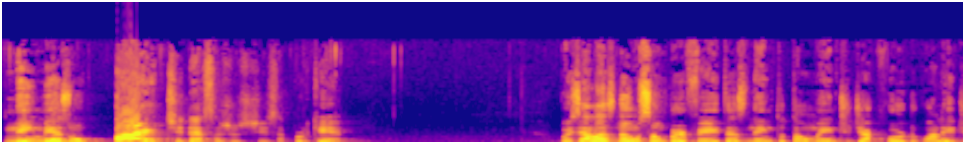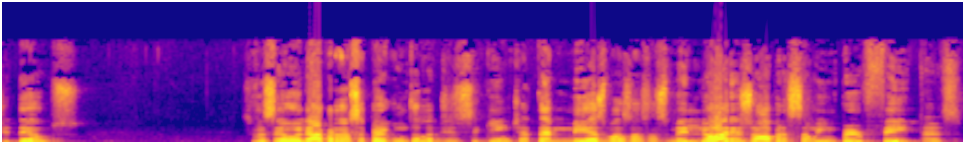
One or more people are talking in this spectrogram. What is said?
Nem mesmo parte dessa justiça. Por quê? Pois elas não são perfeitas nem totalmente de acordo com a lei de Deus. Se você olhar para a nossa pergunta, ela diz o seguinte: até mesmo as nossas melhores obras são imperfeitas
